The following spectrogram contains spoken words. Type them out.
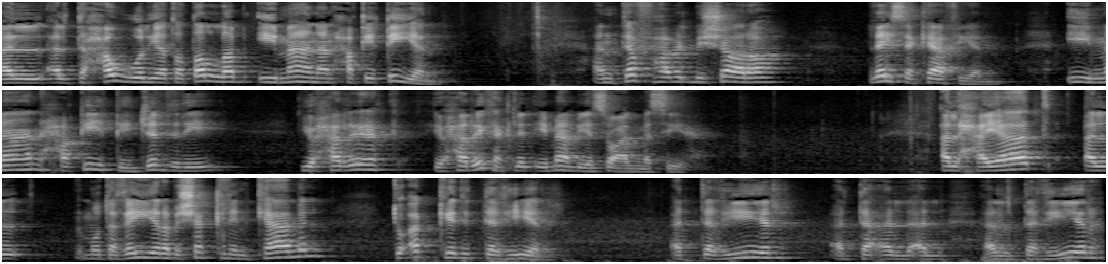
التحول يتطلب إيمانا حقيقيا. أن تفهم البشارة ليس كافيا. إيمان حقيقي جذري يحرك يحركك للإيمان بيسوع المسيح. الحياة المتغيرة بشكل كامل تؤكد التغيير. التغيير التغيير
